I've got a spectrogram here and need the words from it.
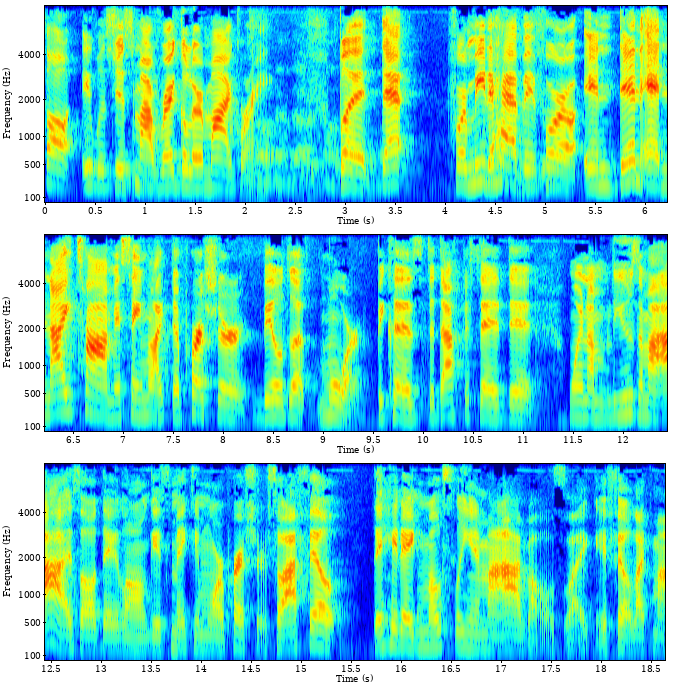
thought it was just my regular No, migraine. man, that is But that for me to have it for and then at nighttime it seemed like the pressure build up more because the doctor said that when I'm using my eyes all day long it's making more pressure. So I felt the headache mostly in my eyeballs. Like it felt like my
